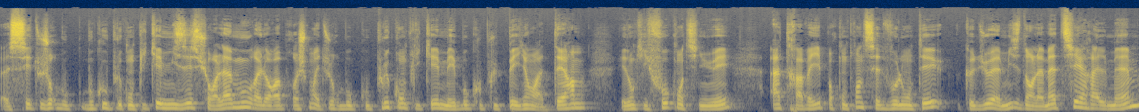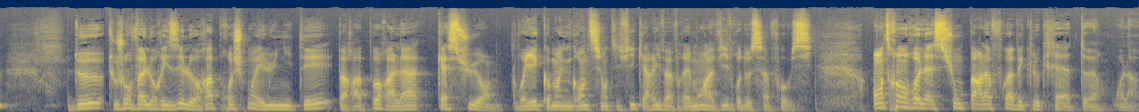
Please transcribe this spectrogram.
euh, c'est toujours beaucoup plus compliqué. Miser sur l'amour et le rapprochement est toujours beaucoup plus compliqué, mais beaucoup plus payant à terme. Et donc, il faut continuer à travailler pour comprendre cette volonté que Dieu a mise dans la matière elle-même de toujours valoriser le rapprochement et l'unité par rapport à la cassure. Vous voyez comment une grande scientifique arrive à vraiment à vivre de sa foi aussi. Entrer en relation par la foi avec le Créateur. Voilà.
